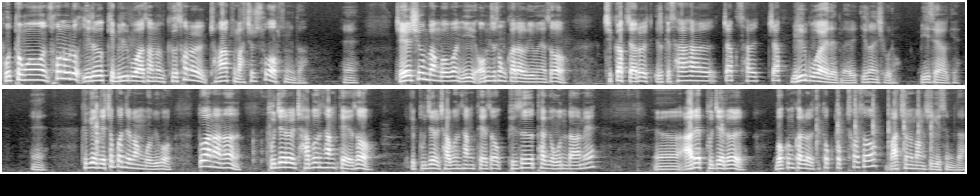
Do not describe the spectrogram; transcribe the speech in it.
보통은 손으로 이렇게 밀고 와서는 그 선을 정확히 맞출 수가 없습니다. 예. 제일 쉬운 방법은 이 엄지손가락을 이용해서 직각자를 이렇게 살짝 살짝 밀고 가야 됩니다. 이런 식으로 미세하게. 예. 그게 이제 첫 번째 방법이고 또 하나는 부재를 잡은 상태에서 이렇게 부재를 잡은 상태에서 비슷하게 온 다음에 어, 아래 부재를 먹금 칼로 이렇게 톡톡 쳐서 맞추는 방식이 있습니다.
